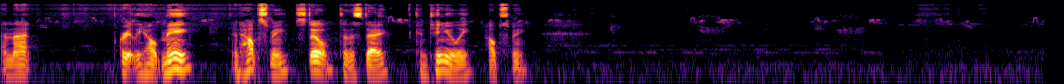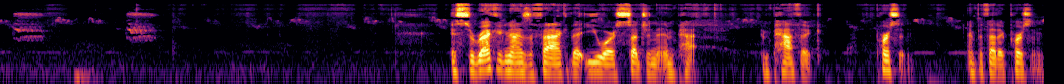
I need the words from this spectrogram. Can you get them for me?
and that greatly helped me and helps me still to this day, continually helps me. is to recognize the fact that you are such an empath empathic person, empathetic person,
